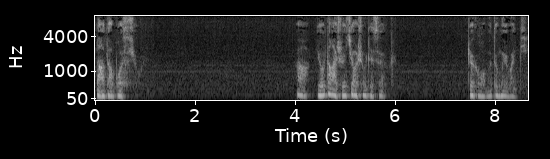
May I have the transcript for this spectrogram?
拿到博士学位，啊，有大学教授的资格。这个我们都没有问题，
